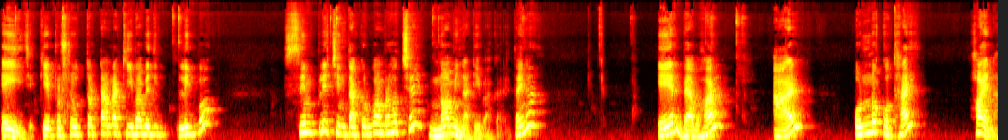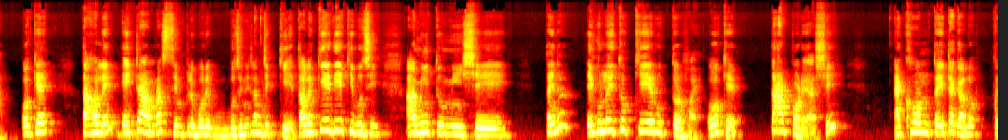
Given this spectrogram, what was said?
এই যে, কে প্রশ্নের উত্তরটা আমরা কীভাবে লিখব? সিম্পলি চিন্তা করব আমরা হচ্ছে নমিনাটিভ আকারে, তাই না? এর ব্যবহার আর অন্য কোথায় হয় না ওকে তাহলে এটা আমরা সিম্পলি বুঝে নিলাম যে কে। তাহলে কে দিয়ে কি বুঝি? আমি, তুমি, সে, তাই না? এগুলোই তো কে এর উত্তর হয় ওকে তারপরে আসি। এখন তো এটা গেল, তা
